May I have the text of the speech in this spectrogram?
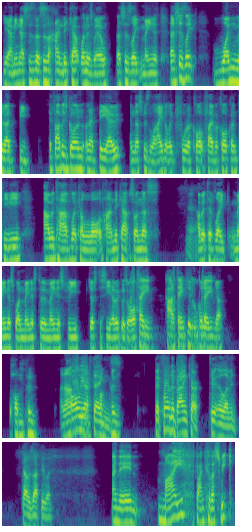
Yeah, I mean, this is this is a handicap win as well. This is like minus. This is like one where I'd be if I was gone on a day out and this was live at like four o'clock, five o'clock on TV, I would have like a lot of handicaps on this. Yeah. I would have like minus one, minus two, minus three, just to see how it goes half off. Time, half time, full time. Yeah, pumping. and All your things. pumping. But for the banker, 2 to 11. Kawasaki win. And then my banker this week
